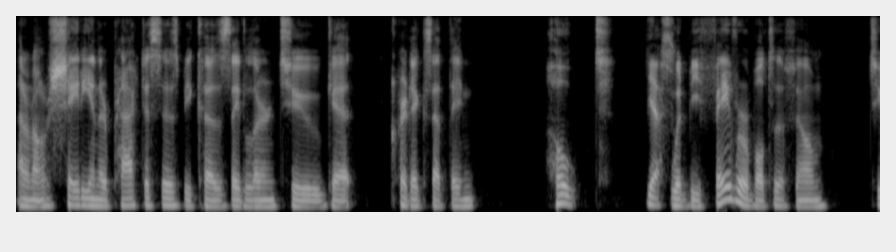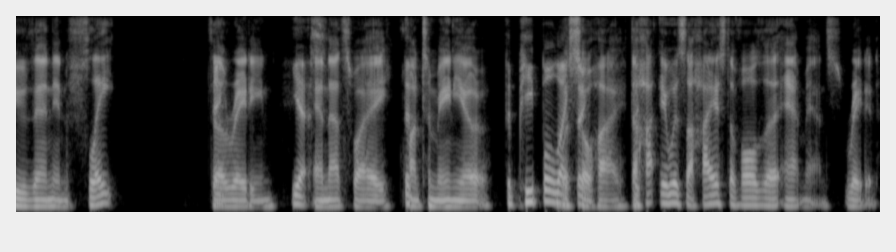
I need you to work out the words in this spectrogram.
I don't know, shady in their practices because they learned to get critics that they hoped yes. would be favorable to the film to then inflate the rating, yes. and that's why The- Quantumania the people like was the, so high. The the- it was the highest of all the Ant Mans rated.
